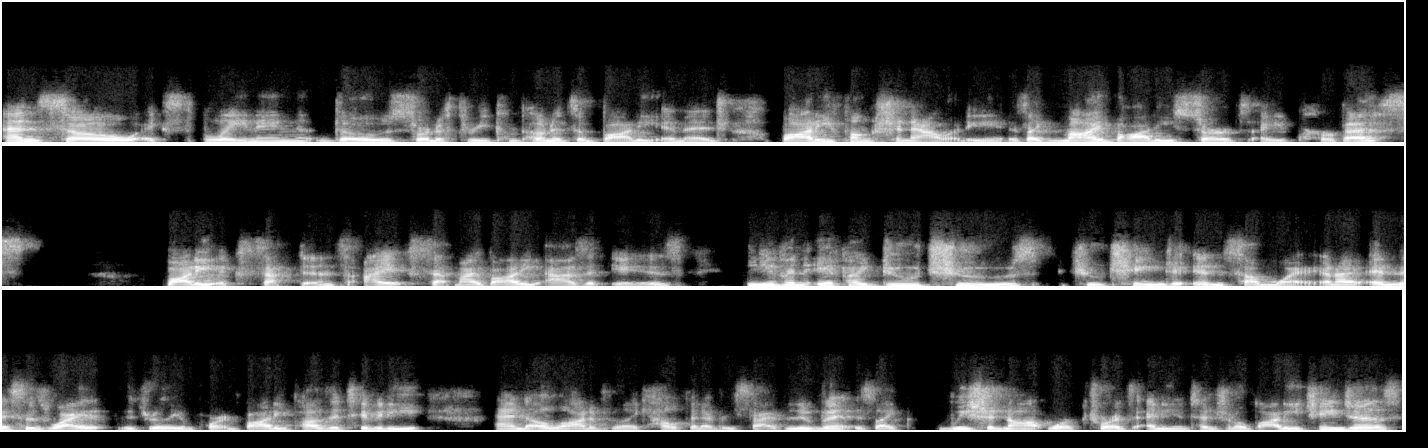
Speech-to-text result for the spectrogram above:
And so, explaining those sort of three components of body image, body functionality is like my body serves a purpose. Body acceptance, I accept my body as it is, even if I do choose to change it in some way. And I and this is why it's really important. Body positivity and a lot of like health at every size movement is like we should not work towards any intentional body changes.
